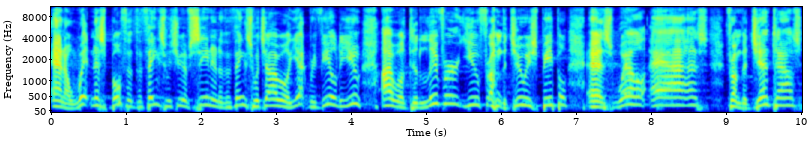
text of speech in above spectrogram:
and a witness both of the things which you have seen and of the things which I will yet reveal to you. I will deliver you from the Jewish people as well as from the Gentiles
